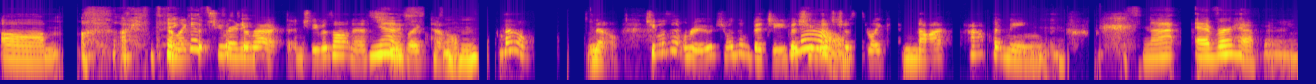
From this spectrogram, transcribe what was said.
um, I I think like that she pretty. was direct and she was honest. She was like, no, Mhm. no, no. She wasn't rude. She wasn't bitchy, but she was just like not happening. Mm. It's not ever happening.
